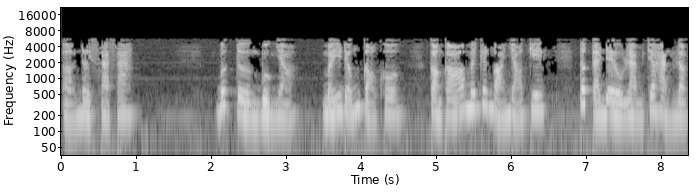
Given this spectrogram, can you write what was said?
ở nơi xa xa. Bức tường buồn nhỏ, mấy đống cỏ khô, còn có mấy cái ngõ nhỏ kia, tất cả đều làm cho Hàng Lập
